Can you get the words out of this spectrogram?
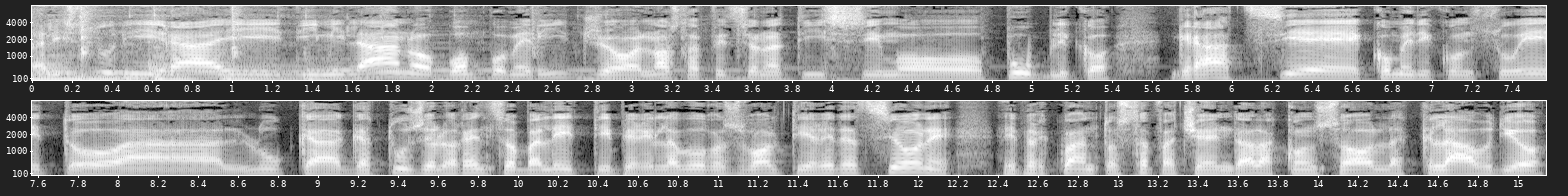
Dagli studi RAI di Milano, buon pomeriggio al nostro affezionatissimo pubblico. Grazie come di consueto a Luca Gattuso e Lorenzo Balletti per il lavoro svolto in redazione e per quanto sta facendo alla console Claudio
